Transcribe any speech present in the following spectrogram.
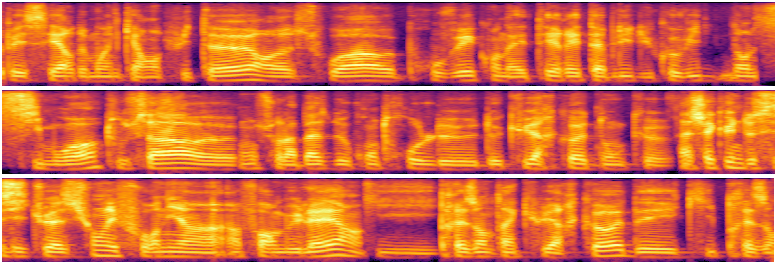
PCR de moins de 48 heures, soit prouver qu'on a été rétabli du Covid dans 6 mois. Tout ça euh, sur la base de contrôle de, de QR code. Donc euh, à chacune de ces situations est fourni un, un formulaire qui présente un QR code et qui présente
